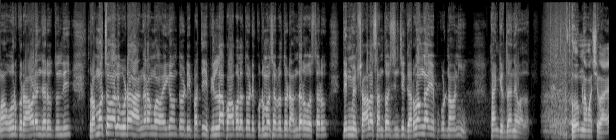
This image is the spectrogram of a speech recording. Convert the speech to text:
మా ఊరుకు రావడం జరుగుతుంది. బ్రహ్మోత్సవాలు కూడా అంగరంగ వైభవంతో ప్రతి పిల్ల పాపలతోటి కుటుంబ సభ్యులతోటి అందరూ వస్తారు. దీనికి మేము చాలా సంతోషించి గర్వంగా చెప్పుకుంటున్నామని థ్యాంక్ యూ ధన్యవాదాలు. ఓం నమ శివాయ.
